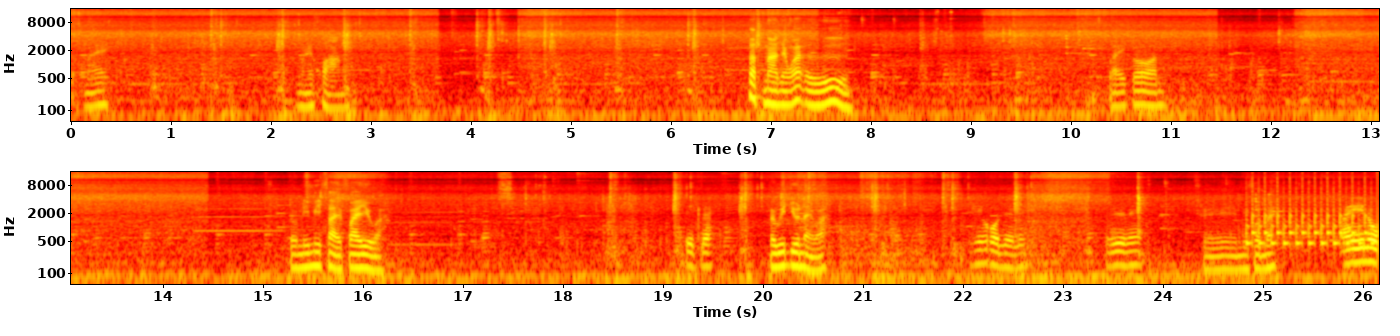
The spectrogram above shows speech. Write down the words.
ตัดไม้ ไม้ขวาง ตัดนานจังวะเออ ไปก่อน ตรงนี้มีสายไฟอยู่อะปิดเลยสวิตช์อยู่ไหนวะ นี่คนอยู่นี่อยู่นี่โอเค มีคนไหมไอ้หนู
